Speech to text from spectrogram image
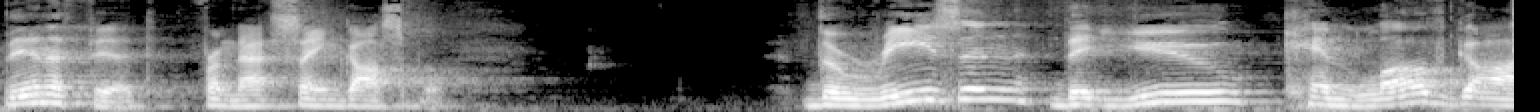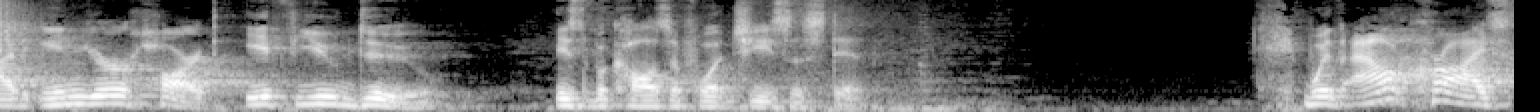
benefit from that same gospel. The reason that you can love God in your heart, if you do, is because of what Jesus did. Without Christ,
